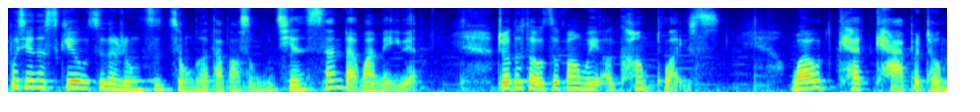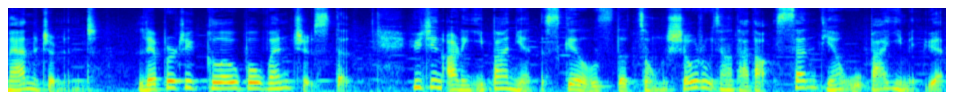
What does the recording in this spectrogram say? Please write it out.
目前的 Skills 的融资总额达到是五千。三百万美元，主要的投资方为 Accomplice、Wildcat Capital Management、Liberty Global Ventures 等。预计二零一八年，Skills 的总收入将达到三点五八亿美元。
